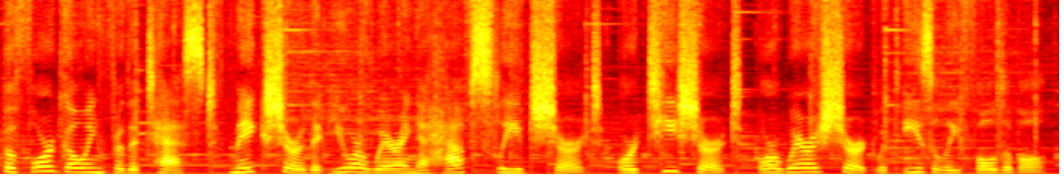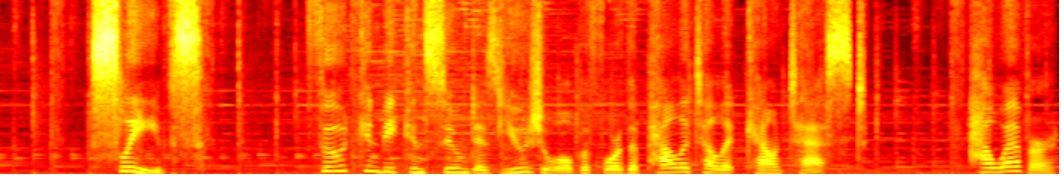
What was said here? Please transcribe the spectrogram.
Before going for the test, make sure that you are wearing a half-sleeved shirt, or t-shirt, or wear a shirt with easily foldable sleeves. Food can be consumed as usual before the platelet count test. However,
